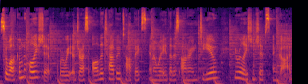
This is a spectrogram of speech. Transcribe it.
So, welcome to Holy Ship, where we address all the taboo topics in a way that is honoring to you, your relationships, and God.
